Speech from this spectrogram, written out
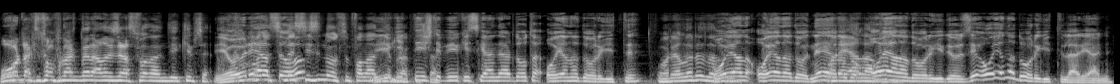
Oradaki toprakları alacağız falan diye kimse. E öyle yaptı o. sizin olsun falan İyi diye gitti bırakmışlar. işte Büyük İskender'de o, o yana doğru gitti. Oraları da O yana, o yana doğru. Ne yana, doğru, o yana doğru gidiyoruz diye o yana doğru gittiler yani.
